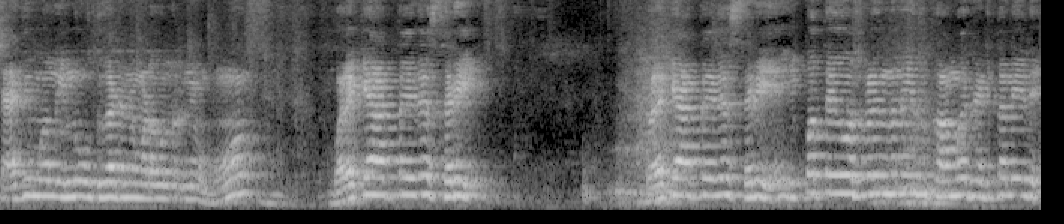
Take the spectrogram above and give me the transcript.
ಶಾದಿ ಮಾಲ್ ಇನ್ನೂ ಉದ್ಘಾಟನೆ ಮಾಡವಲ್ರಿ ನೀವು. ಬಳಕೆ ಆಗ್ತಾ ಇದೆ ಸರಿ. ಬಳಕೆ ಆಗ್ತಾ ಇದೆ ಸರಿ. ಇಪ್ಪತ್ತೈದು ವರ್ಷಗಳಿಂದನೇ ಇದು ಕಾಮಗಾರಿ ನಡೀತಾನೆ ಇದೆ.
